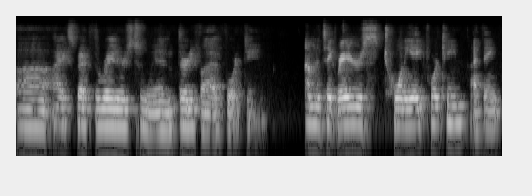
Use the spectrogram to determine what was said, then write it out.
Uh, I expect the Raiders to win 35 14. I'm going to take Raiders 28 14. I think,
